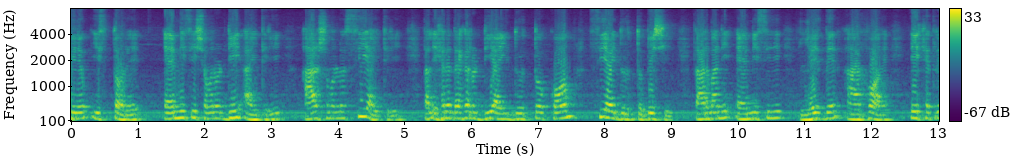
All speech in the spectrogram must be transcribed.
বিনিয়োগ স্তরে এমইসি সমান ডি আই থ্রি, আর সমান হলো সি আই থ্রি। তাহলে এখানে দেখা গেলো ডিআই দূরত্ব কম সিআই দূরত্ব বেশি, তার মানে এমইসি লেস দেন আর হয় এক্ষেত্রে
